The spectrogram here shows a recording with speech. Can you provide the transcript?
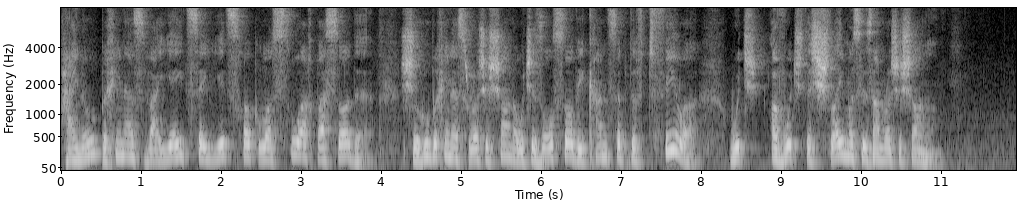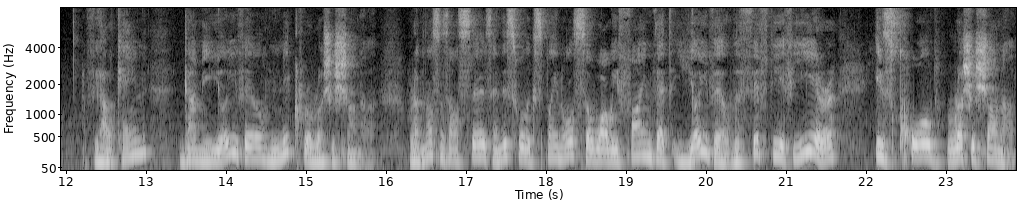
Hainu bechinas vayetze yitzchok losuach basode, shehu bechinas Rosh Hashanah, which is also the concept of tefillah, which of which the shleimus is on Rosh Hashanah. V'alkein gam Yovel nikro Rosh Hashanah. Rav Nosson says, and this will explain also why we find that Yovel, the 50th year, is called Rosh Hashanah.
